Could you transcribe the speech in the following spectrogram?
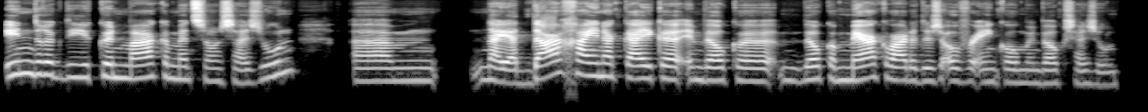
indruk die je kunt maken met zo'n seizoen, um, nou ja, daar ga je naar kijken in welke, welke merkwaarden dus overeenkomen in welk seizoen.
